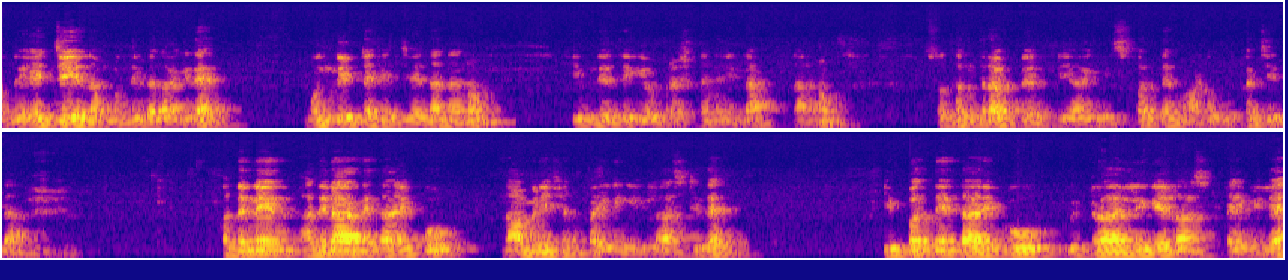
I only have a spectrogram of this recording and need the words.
ಒಂದು ಹೆಜ್ಜೆಯನ್ನು ಮುಂದಿಡಲಾಗಿದೆ. ಮುಂದಿಟ್ಟ ಹೆಜ್ಜೆಯನ್ನು ನಾನು ಹಿಂದೆ ತೆಗೆಯೋ ಪ್ರಶ್ನೆನೇ ಇಲ್ಲ. ನಾನು ಸ್ವತಂತ್ರ ಅಭ್ಯರ್ಥಿಯಾಗಿ ಸ್ಪರ್ಧೆ ಮಾಡೋದು ಖಚಿತ. ಹದಿನೇ, ಹದಿನಾರನೇ ತಾರೀಕು ನಾಮಿನೇಷನ್ ಫೈಲಿಂಗಿಗೆ ಲಾಸ್ಟ್ ಇದೆ. ಇಪ್ಪತ್ತನೇ ತಾರೀಕು ವಿಡ್ರಾಯಲಿಗೆ ಲಾಸ್ಟ್ ಟೈಮ್ ಇದೆ.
